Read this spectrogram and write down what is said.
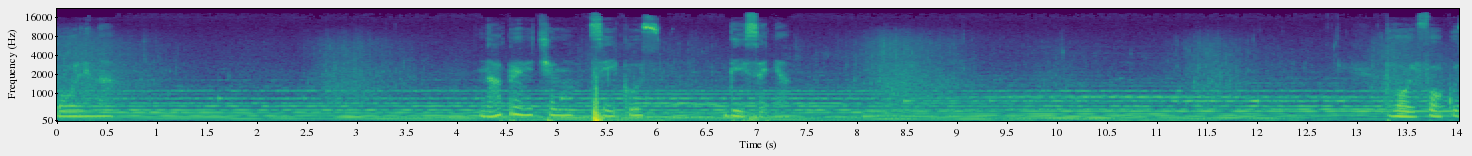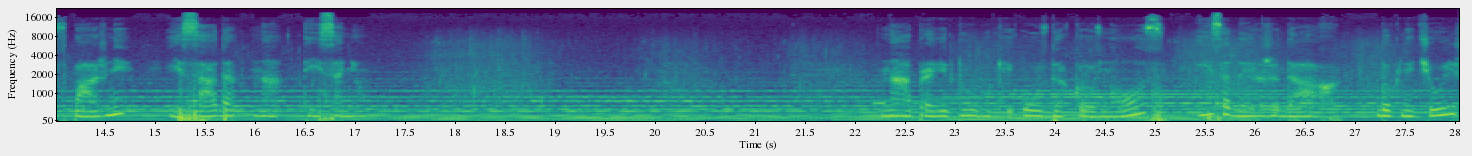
koljena. Ćemo ciklus disanja. Tvoj fokus pažnje je sada na disanju. Napravi duboki uzdah kroz nos i zadrži dah dok ne čuješ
